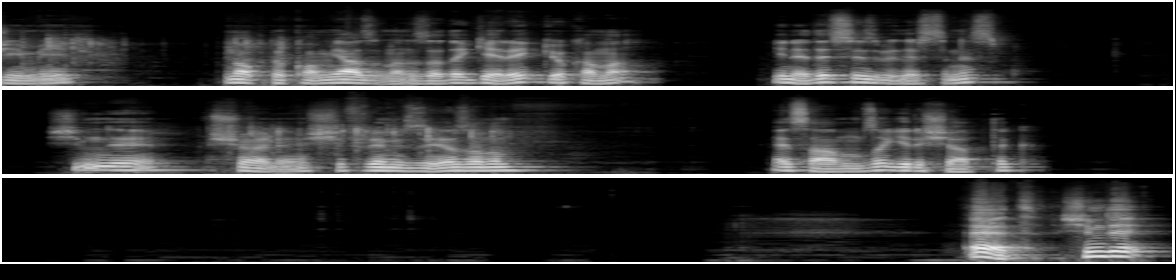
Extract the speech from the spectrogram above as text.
gmail.com yazmanıza da gerek yok ama Yine de siz bilirsiniz. Şimdi şöyle şifremizi yazalım. Hesabımıza giriş yaptık. Evet, şimdi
